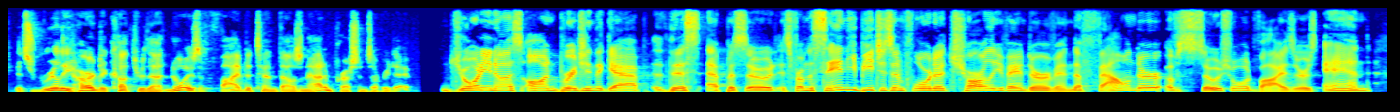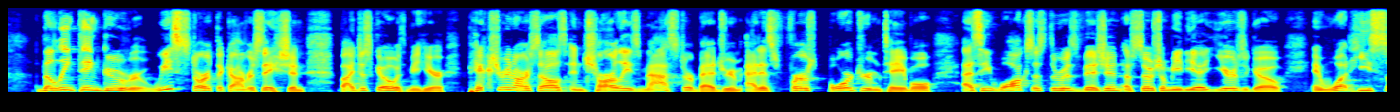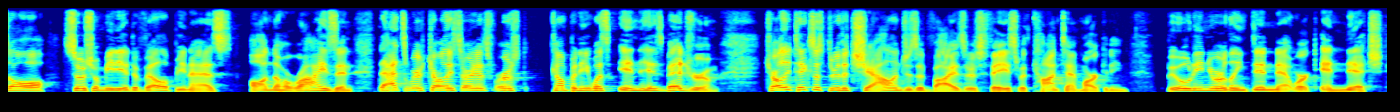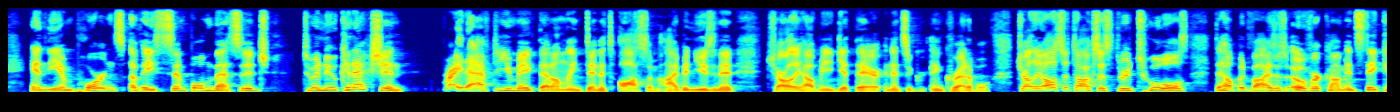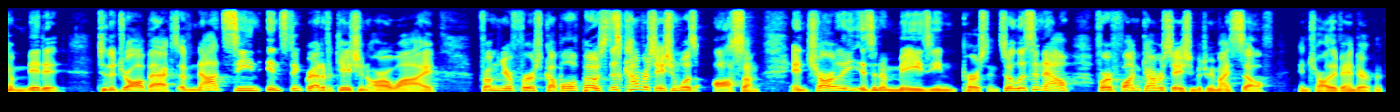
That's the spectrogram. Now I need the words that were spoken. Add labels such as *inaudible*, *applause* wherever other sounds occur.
it's really hard to cut through that noise of five to 10,000 ad impressions every day. Joining us on Bridging the Gap this episode is from the sandy beaches in Florida, Charlie Van Derven, the founder of Social Advisors and the LinkedIn guru. We start the conversation by just go with me here, picturing ourselves in Charlie's master bedroom at his first boardroom table as he walks us through his vision of social media years ago and what he saw social media developing as on the horizon. That's where Charlie started his first company was in his bedroom. Charlie takes us through the challenges advisors face with content marketing, building your LinkedIn network and niche, and the importance of a simple message to a new connection right after you make that on LinkedIn. It's awesome. I've been using it. Charlie helped me get there, and it's incredible. Charlie also talks us through tools to help advisors overcome and stay committed to the drawbacks of not seeing instant gratification ROI from your first couple of posts. This conversation was awesome, and Charlie is an amazing person. So listen now for a fun conversation between myself and Charlie Van Derven.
